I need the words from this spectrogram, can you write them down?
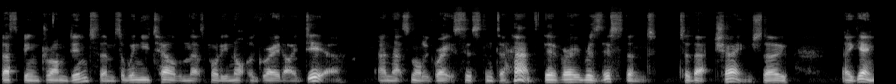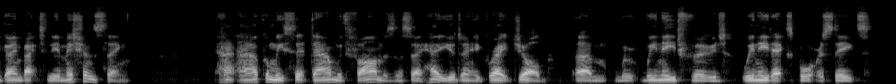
That's being drummed into them. So when you tell them that's probably not a great idea and that's not a great system to have, they're very resistant to that change. So again, going back to the emissions thing, how, how can we sit down with farmers and say, hey, you're doing a great job. Um, we, we need food, we need export receipts,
